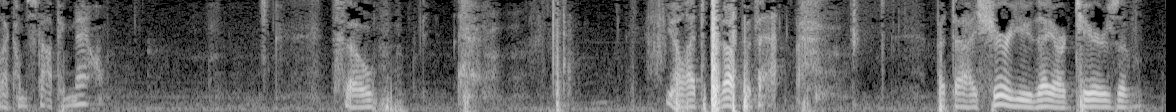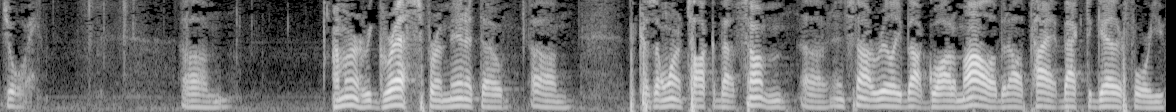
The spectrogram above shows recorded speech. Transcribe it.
like I'm stopping now. So you'll have to put up with that. But I assure you, they are tears of joy. Um, I'm going to regress for a minute, though, um, because I want to talk about something. Uh, it's not really about Guatemala, but I'll tie it back together for you.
